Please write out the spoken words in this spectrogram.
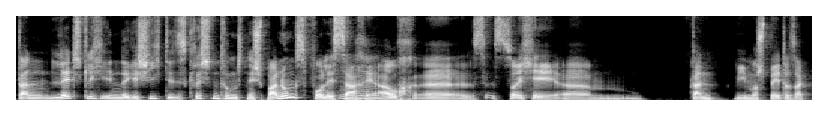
dann letztlich in der Geschichte des Christentums eine spannungsvolle Sache. Mhm. Auch äh, solche ähm, dann, wie man später sagt,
